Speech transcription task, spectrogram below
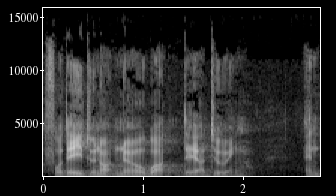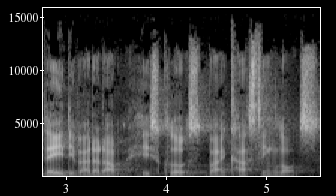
for they do not know what they are doing. And they divided up his clothes by casting lots.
